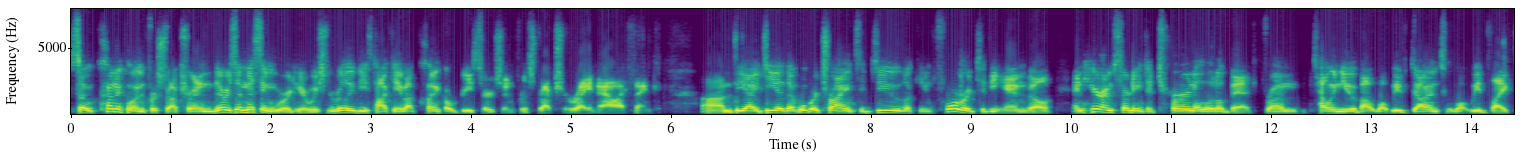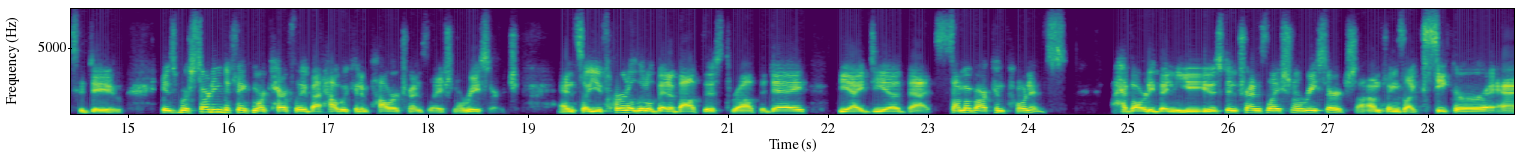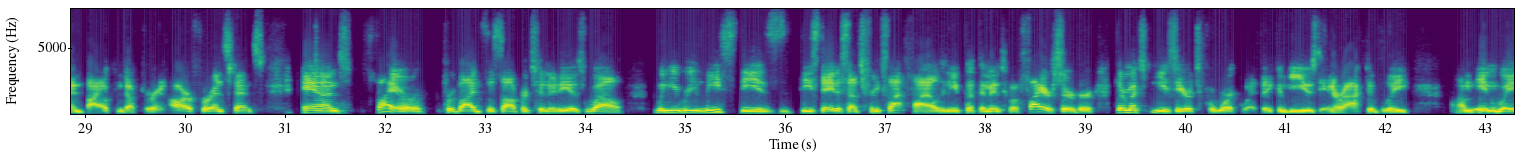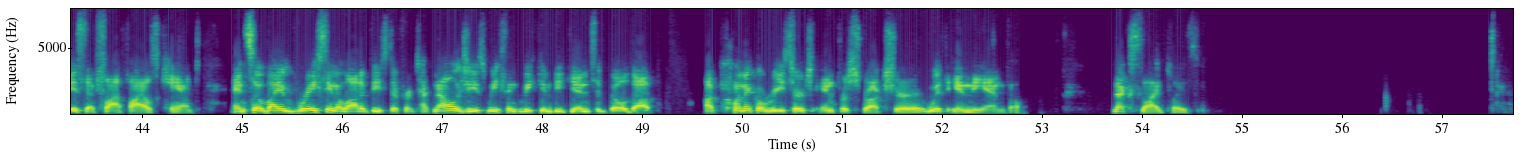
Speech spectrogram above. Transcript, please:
So clinical infrastructure, and there's a missing word here. We should really be talking about clinical research infrastructure right now, I think. Um, the idea that what we're trying to do looking forward to the Anvil, and here I'm starting to turn a little bit from telling you about what we've done to what we'd like to do, is we're starting to think more carefully about how we can empower translational research. And so you've heard a little bit about this throughout the day, the idea that some of our components have already been used in translational research, um, things like seqr and Bioconductor and R, for instance, and FHIR provides this opportunity as well when you release these, these data sets from flat files and you put them into a FHIR server, they're much easier to work with. They can be used interactively um, in ways that flat files can't. And so by embracing a lot of these different technologies, we think we can begin to build up a clinical research infrastructure within the Anvil. Next slide, please.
